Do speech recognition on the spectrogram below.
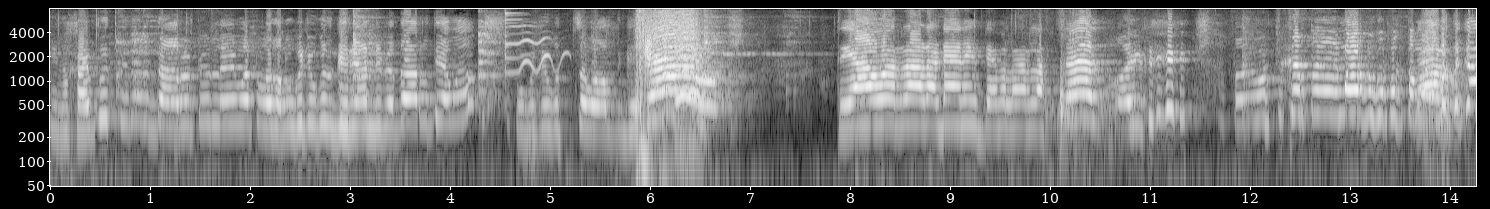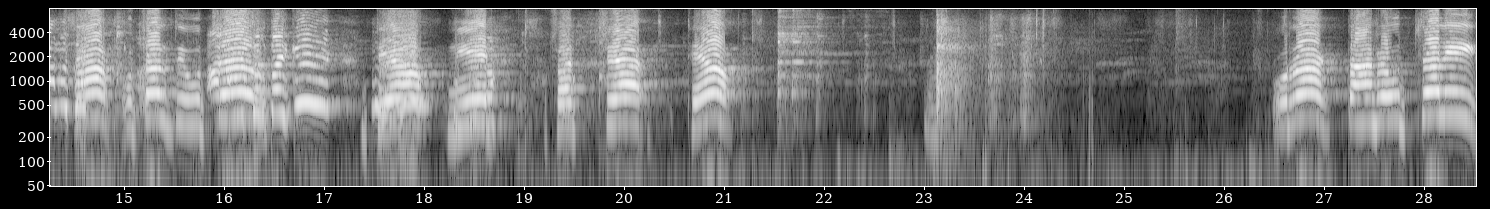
हिला काय बोलते त्याला दारू पिऊन लय वाटवा झालं. उगाच उगाच घरी आणली मी दारू द्यावा उगाच उगाच चव घरी. चल. त्यावर राडा डायनिंग टेबलवरला चल. उठ करतोय. मार नको फक्त मार फक्त काम चल, उचल ते उचल. उचलतोय की? ठेव. नीट. स्वच्छ. ठेव. उरक. तांबे उचली.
